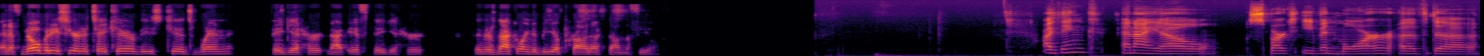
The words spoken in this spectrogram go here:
And if nobody's here to take care of these kids when they get hurt, not if they get hurt, then there's not going to be a product on the field. I think NIL sparks even more of the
